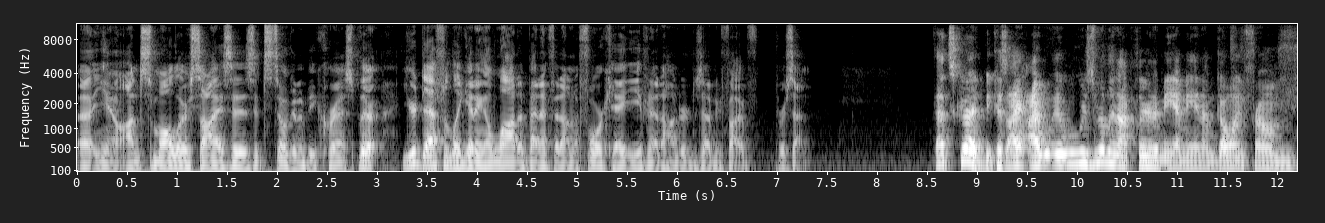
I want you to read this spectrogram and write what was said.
uh, you know, on smaller sizes, it's still going to be crisp. There, you're definitely getting a lot of benefit on a 4K, even at 175 percent. That's good because I, I, it was really not clear to me. I mean, I'm going from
